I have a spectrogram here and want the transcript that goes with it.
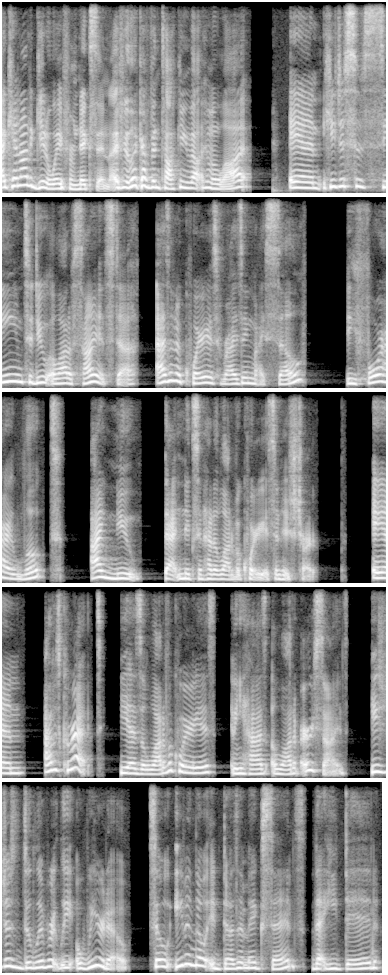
I cannot get away from Nixon. I feel like I've been talking about him a lot. And he just seemed to do a lot of science stuff. As an Aquarius rising myself, before I looked, I knew that Nixon had a lot of Aquarius in his chart. And I was correct. He has a lot of Aquarius and he has a lot of Earth signs. He's just deliberately a weirdo. So even though it doesn't make sense that he did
